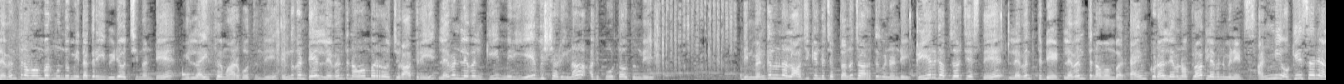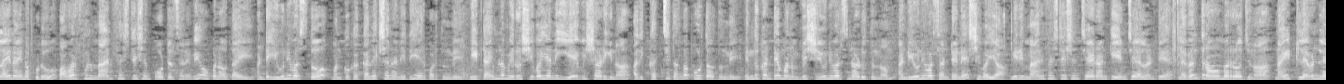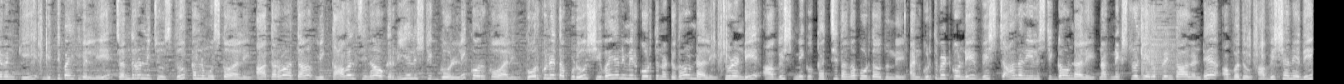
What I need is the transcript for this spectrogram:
Eleventh November ముందు మీ దగ్గర ఈ వీడియో వచ్చిందంటే మీ లైఫ్ మారబోతుంది. ఎందుకంటే లెవెన్త్ నవంబర్ రోజు రాత్రి లెవెన్ లెవెన్కి మీరు ఏ విష్ అడిగినా అది పూర్తవుతుంది. దీని వెనకాల ఉన్న లాజిక్ ఏంటో చెప్తాను. జాగ్రత్తగా వినండి. క్లియర్గా అబ్జర్వ్ చేస్తే eleventh date eleventh November time కూడా eleven o'clock eleven minutes అన్ని ఒకేసారి అలైన్ అయినప్పుడు పవర్ఫుల్ మేనిఫెస్టేషన్ పోర్టల్స్ అనేవి ఓపెన్ అవుతాయి. అంటే యూనివర్స్తో మనకు ఒక కనెక్షన్ అనేది ఏర్పడుతుంది. ఈ టైంలో మీరు శివయ్యని ఏ విష్ అడిగినా అది ఖచ్చితంగా పూర్తవుతుంది. ఎందుకంటే మనం విష్ యూనివర్స్ని అడుగుతున్నాం. అండ్ యూనివర్స్ అంటేనే శివయ్య. మీరు మేనిఫెస్టేషన్ చేయడానికి ఏం చేయాలంటే లెవెన్త్ నవంబర్ రోజున నైట్ లెవెన్ లెవెన్కి మిద్దిపైకి వెళ్ళి చంద్రుణ్ణి చూస్తూ కళ్ళు మూసుకోవాలి. ఆ తర్వాత మీకు కావలసిన ఒక రియలిస్టిక్ గోల్ని కోరుకోవాలి. కోరుకునేటప్పుడు శివయ్యని మీరు కోరుతున్నట్టుగా ఉండాలి. చూడండి ఆ విష్ మీకు ఖచ్చితంగా పూర్తవుతుంది. అండ్ గుర్తుపెట్టుకోండి విష్ చాలా రియలిస్టిక్గా ఉండాలి. నాకు నెక్స్ట్ రోజు ఏరోప్లేన్ కావాలంటే అవ్వదు. ఆ విష్ అనేది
